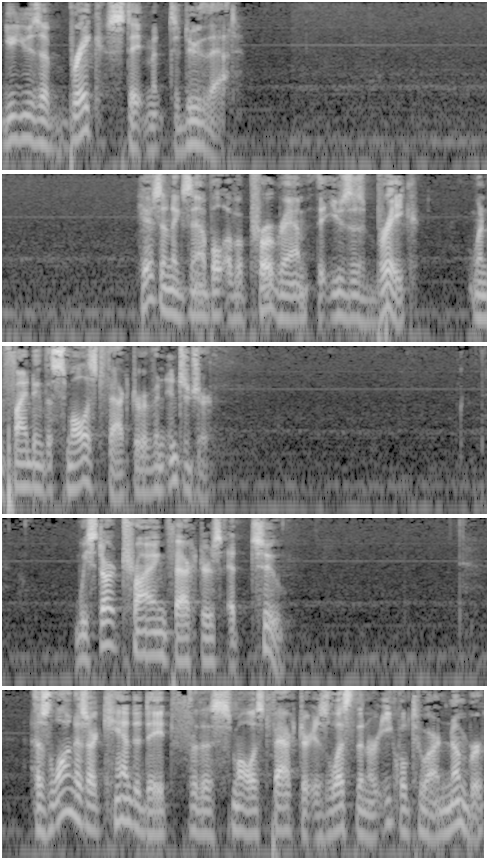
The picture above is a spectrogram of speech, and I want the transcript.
You use a break statement to do that. Here's an example of a program that uses break when finding the smallest factor of an integer. We start trying factors at 2. As long as our candidate for the smallest factor is less than or equal to our number,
